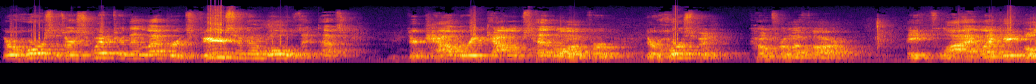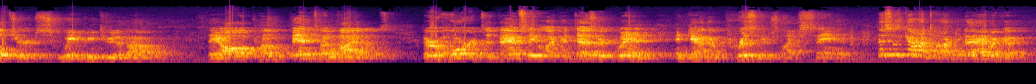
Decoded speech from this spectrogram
Their horses are swifter than leopards, fiercer than wolves at dusk. Their cavalry gallops headlong, for their horsemen come from afar. They fly like a vulture, sweeping to devour. They all come bent on violence, their hordes advancing like a desert wind, and gather prisoners like sand. This is God talking to Habakkuk.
